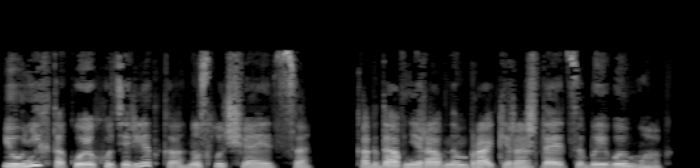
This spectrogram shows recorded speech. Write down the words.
и у них такое хоть и редко, но случается, когда в неравном браке рождается боевой маг.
